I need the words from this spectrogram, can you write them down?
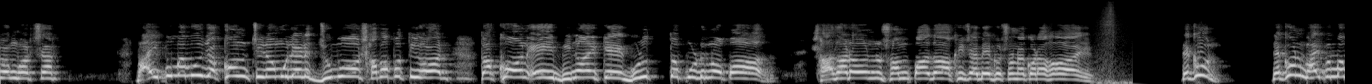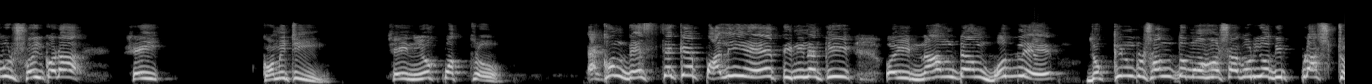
এবং ভরসার। ভাইপো বাবু যখন তৃণমূলের যুব সভাপতি হন, তখন এই বিনয়কে গুরুত্বপূর্ণ পদ সাধারণ সম্পাদক হিসাবে ঘোষণা করা হয়। দেখুন দেখুন ভাইপো বাবুর সই করা সেই কমিটি, সেই নিয়োগপত্র। এখন দেশ থেকে পালিয়ে তিনি নাকি ওই নাম টাম বদলে দক্ষিণ প্রশান্ত মহাসাগরীয় দ্বীপরাষ্ট্র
